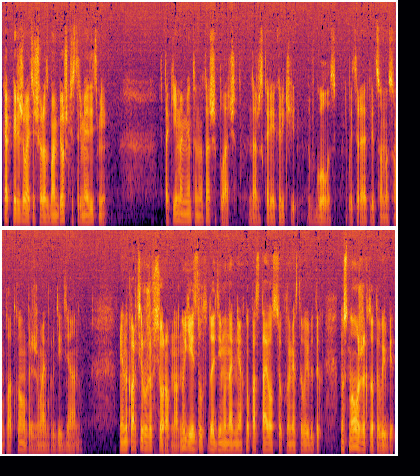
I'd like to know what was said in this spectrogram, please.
Как переживать еще раз бомбежки с тремя детьми? Такие моменты Наташа плачет, даже скорее кричит, в голос, вытирает лицо носом платком и прижимает к груди Диану. Мне на квартиру уже все равно. Ну, ездил туда Дима на днях, ну, поставил стекла вместо выбитых. Но снова же кто-то выбит.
